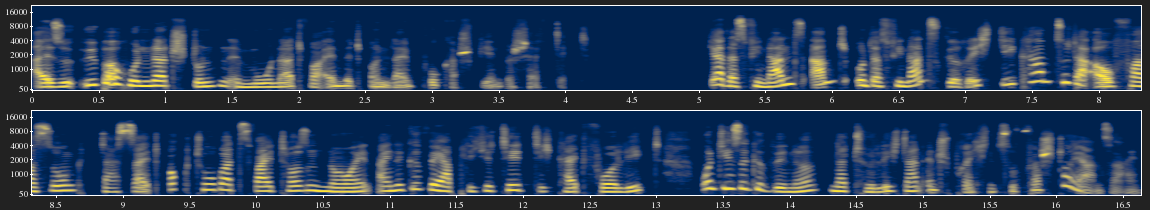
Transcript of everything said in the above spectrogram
Also über 100 Stunden im Monat war er mit Online-Pokerspielen beschäftigt. Ja, das Finanzamt und das Finanzgericht, die kamen zu der Auffassung, dass seit Oktober 2009 eine gewerbliche Tätigkeit vorliegt und diese Gewinne natürlich dann entsprechend zu versteuern seien.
